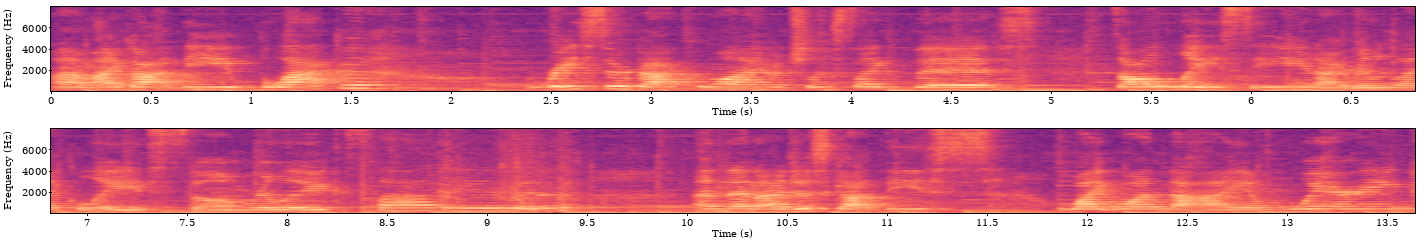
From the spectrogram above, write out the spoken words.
Um, I got the black racer back one, which looks like this. It's all lacy, and I really like lace, so I'm really excited. And then I just got this white one that I am wearing,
